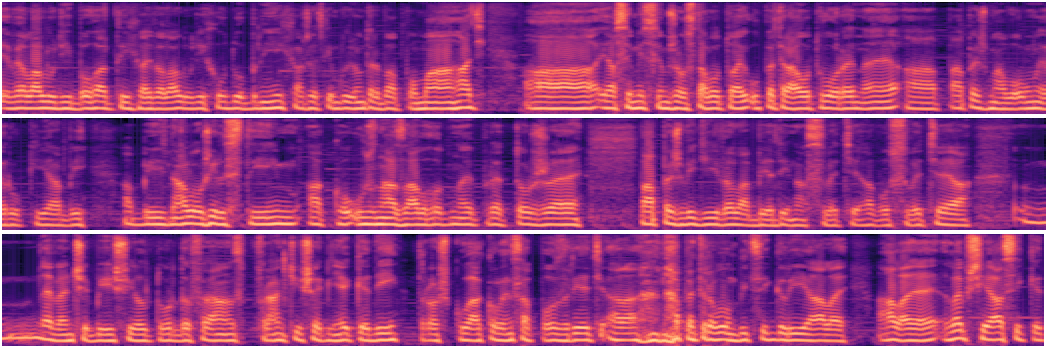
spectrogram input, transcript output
je veľa ľudí bohatých, aj veľa ľudí chudobných a že tým ľuďom treba pomáhať. A ja si myslím, že ostalo to aj u Petra otvorené a pápež má voľné ruky, aby, aby naložil s tým, ako uzná za vhodné, pretože pápež vidí veľa biedy na svete a vo svete a mm, neviem, či by išiel Tour de France František niekedy, trošku ako len sa pozrieť na Petrovom bicykli, ale, ale lepšie asi, keď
